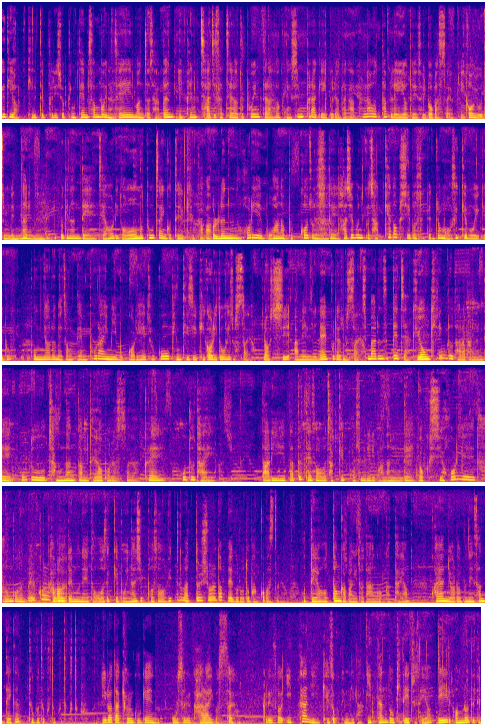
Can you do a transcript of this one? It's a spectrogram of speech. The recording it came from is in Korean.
드디어 길트프리 쇼핑템 선보입니다. 제일 먼저 잡은 이 팬츠. 바지 자체라도 포인트라서 그냥 심플하게 입으려다가 플라워 탑 레이어드해서 입어봤어요. 이거 요즘 맨날 입는데 예쁘긴 한데 제 허리 너무 통짜인 거 들킬까봐 얼른 허리에 뭐 하나 묶어줬는데 다시 보니까 자켓 없이 입었을 땐 좀 어색해 보이기도 봄, 여름 애정템 포라이미 목걸이 해주고 빈티지 귀걸이도 해줬어요. 러쉬 아멜린에 뿌려줬어요. 신발은 스페지아. 귀여운 키링도 달아봤는데 호두 장난감 되어버렸어요. 그래, 호두 다해. 날이 따뜻해서 자켓 벗을 일이 많았는데 역시 허리에 두른 거는 뺄 걸 가방 때문에 더 어색해 보이나 싶어서 휘뚤마뚤 숄더백으로도 바꿔봤어요. 어때요? 어떤 가방이 더 나은 것 같아요? 과연 여러분의 선택은 두구두구두구두구두구 이러다 결국엔 옷을 갈아입었어요. 그래서 2탄이 계속됩니다. 2탄도 기대해주세요. 내일 업로드됩니다.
